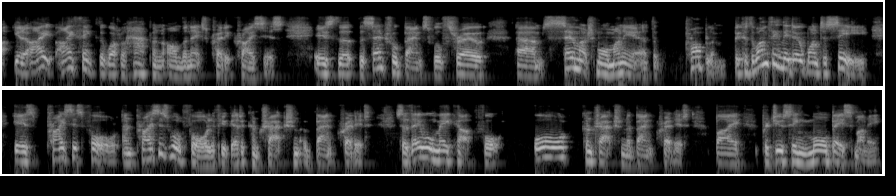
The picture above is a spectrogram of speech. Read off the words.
uh, you know, I, I think that what will happen on the next credit crisis is that the central banks will throw um, so much more money at the problem. Because the one thing they don't want to see is prices fall and prices will fall if you get a contraction of bank credit. So they will make up for all contraction of bank credit by producing more base money,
